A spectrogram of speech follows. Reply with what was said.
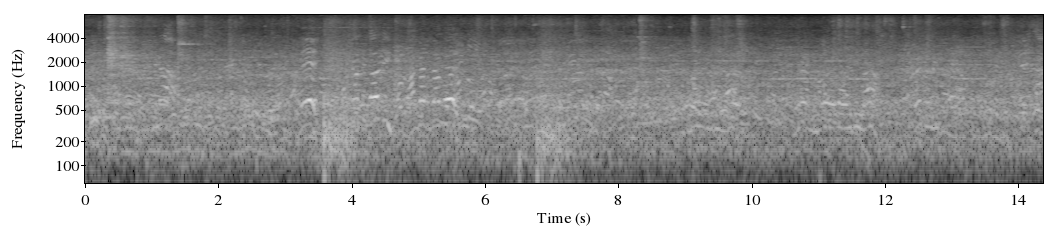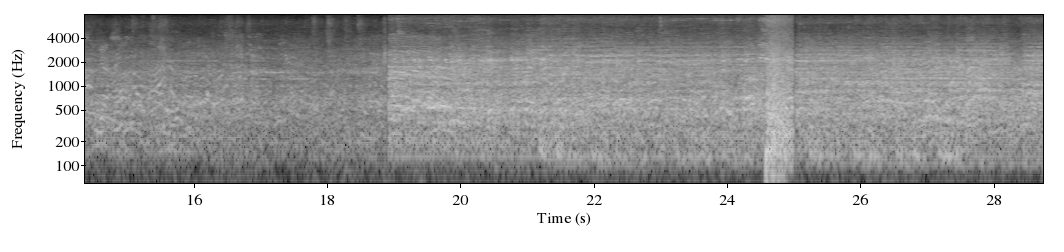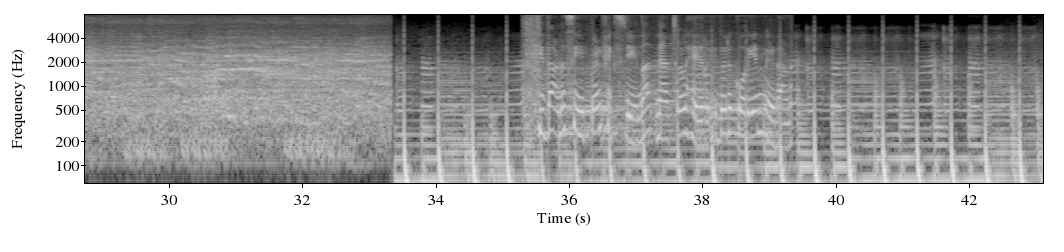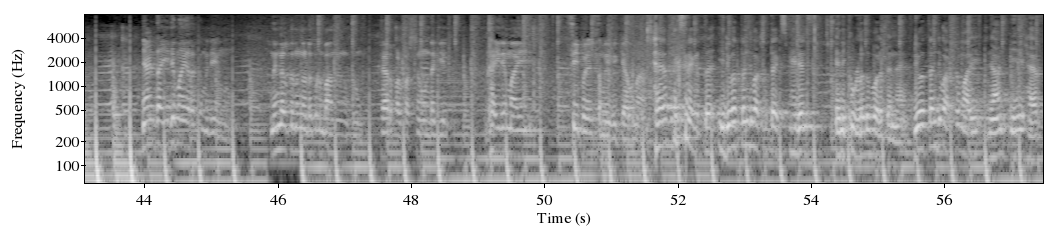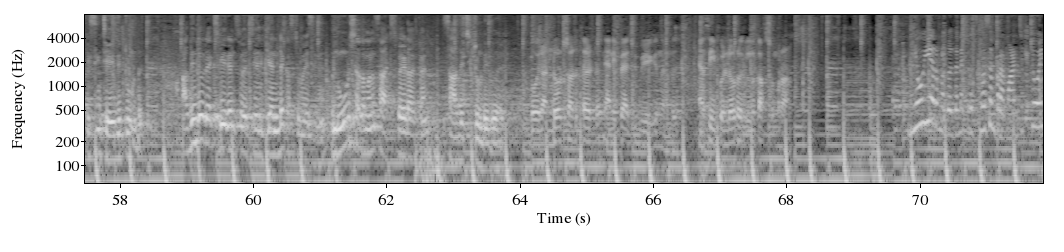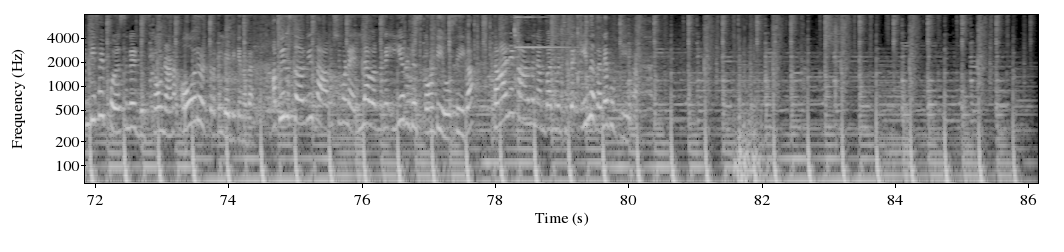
ഇതാണ് സീപ്പേൾ ഫിക്സ് ചെയ്യുന്ന നാച്ചുറൽ ഹെയർ ഇതൊരു കൊറിയൻ മെയ്ഡാണ് ഞാൻ ധൈര്യമായി ഇറക്കുമതി ചെയ്യുന്നു. നിങ്ങൾക്ക് നിങ്ങളുടെ കുടുംബാംഗങ്ങൾക്കും ഹെയർ ഫാൾ പ്രശ്നമുണ്ടെങ്കിൽ ധൈര്യമായി സീപ്പയിൽ സമീപിക്കാവുന്നതാണ്. ഹെയർ ഫിക്സിനകത്ത് ഇരുപത്തഞ്ച് വർഷത്തെ എക്സ്പീരിയൻസ് എനിക്കുള്ളതുപോലെ തന്നെ. ഇരുപത്തഞ്ച് വർഷമായി ഞാൻ ഈ ഹെയർ ഫിക്സിങ് ചെയ്തിട്ടുമുണ്ട് അതിന്റെ ഒരു എക്സ്പീരിയൻസ് വെച്ച് എനിക്ക് എന്റെ കസ്റ്റമേഴ്സിന് നൂറ് ശതമാനം സാറ്റിസ്ഫൈഡ് ആക്കാൻ സാധിച്ചിട്ടുണ്ട് ഇതുവരെ. ഇപ്പോൾ രണ്ട് വർഷം അടുത്തായിട്ട് ഞാൻ ഈ പാച്ച് ഉപയോഗിക്കുന്നുണ്ട്. ഞാൻ സീപ്പലിന്റെ റെഗുലർ കസ്റ്റമറാണ് ന്യൂ ഇയർ മുതൽ തന്നെ ക്രിസ്മസും പ്രമാണിച്ച് ട്വന്റി ഫൈവ് പെർസെന്റേജ് ഡിസ്കൗണ്ട് ആണ് ഓരോരുത്തർക്കും ലഭിക്കുന്നത്. അപ്പോൾ ഈ ഒരു സർവീസ് ആവശ്യമുള്ള എല്ലാവരും തന്നെ ഈ ഒരു ഡിസ്കൗണ്ട് യൂസ് ചെയ്യുക. താഴെ കാണുന്ന നമ്പറിൽ വിളിച്ചിട്ട് ഇന്ന് തന്നെ ബുക്ക് ചെയ്യുക.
